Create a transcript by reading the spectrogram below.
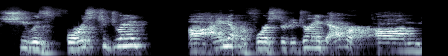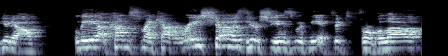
she was forced to drink. Uh, I never forced her to drink ever. Um, you know, Leah comes to my cabaret shows. Here she is with me at 54 Below.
